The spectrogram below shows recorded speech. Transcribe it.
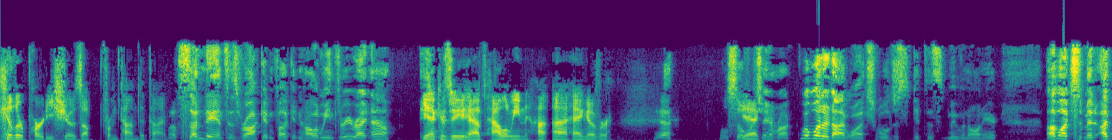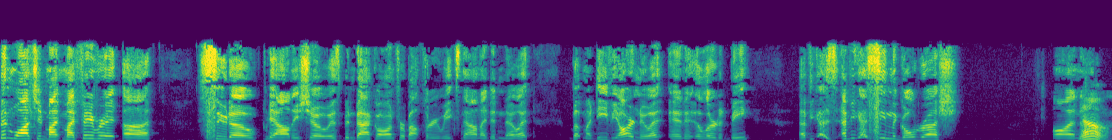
Killer Party shows up from time to time. well, Sundance is rocking fucking Halloween three right now. Yeah, because they have Halloween uh, Hangover. Yeah. Little Silver Yeah. Shamrock. Well, what did I watch? We'll just get this moving on here. I watched some. I've been watching my my favorite uh pseudo reality show has been back on for about three weeks now, and I didn't know it, but my DVR knew it and it alerted me. Have you guys Have you guys seen the Gold Rush? On No.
